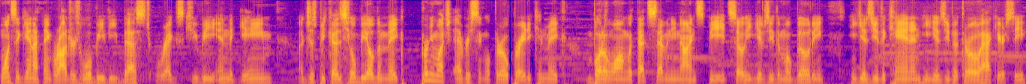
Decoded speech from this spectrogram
Once again, I think Rodgers will be the best regs QB in the game uh, just because he'll be able to make pretty much every single throw Brady can make, but along with that 79 speed. So he gives you the mobility, he gives you the cannon, he gives you the throw accuracy.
